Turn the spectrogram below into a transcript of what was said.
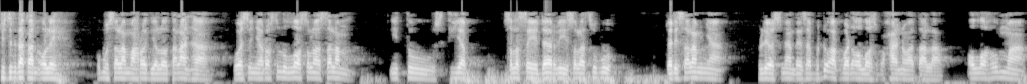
diceritakan oleh Ummu Salamah radhiyallahu taala anha, bahwasanya Rasulullah sallallahu alaihi wasallam itu setiap selesai dari salat subuh dari salamnya beliau senantiasa berdoa kepada Allah Subhanahu wa taala, Allahumma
